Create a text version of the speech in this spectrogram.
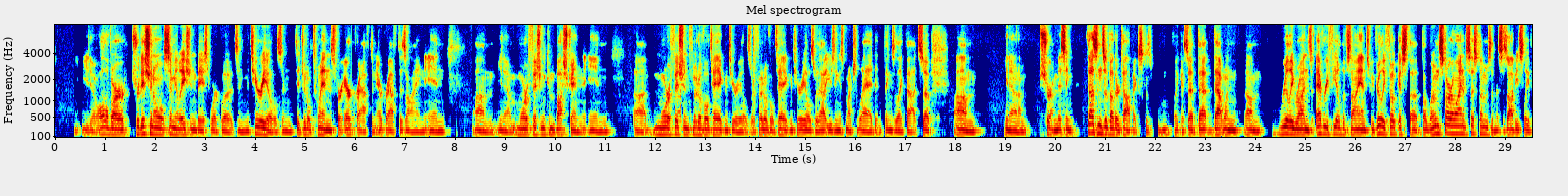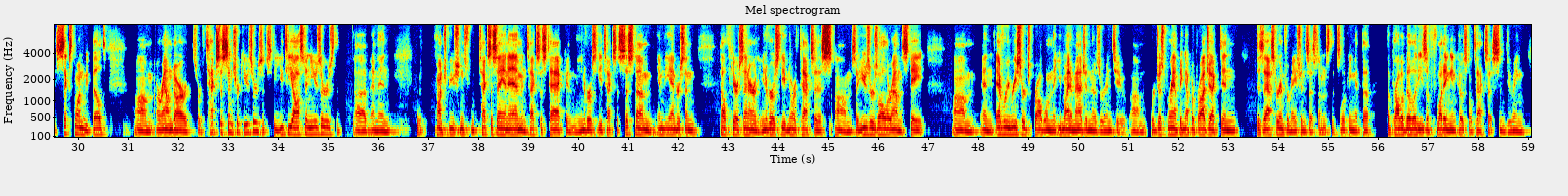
you know, all of our traditional simulation-based workloads and materials and digital twins for aircraft and aircraft design in, um, you know, more efficient combustion in uh, more efficient photovoltaic materials or photovoltaic materials without using as much lead and things like that. So, um, you know, and I'm sure I'm missing dozens of other topics because, like I said, that that one um, really runs every field of science. We've really focused the, the Lone Star line of systems, and this is obviously the sixth one we built um, around our sort of Texas-centric users. It's the UT Austin users, uh, and then contributions from Texas A&M and Texas Tech and the University of Texas System, MD Anderson Healthcare Center, the University of North Texas. Um, so users all around the state um, and every research problem that you might imagine those are into. Um, we're just ramping up a project in disaster information systems that's looking at the, the probabilities of flooding in coastal Texas and doing,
